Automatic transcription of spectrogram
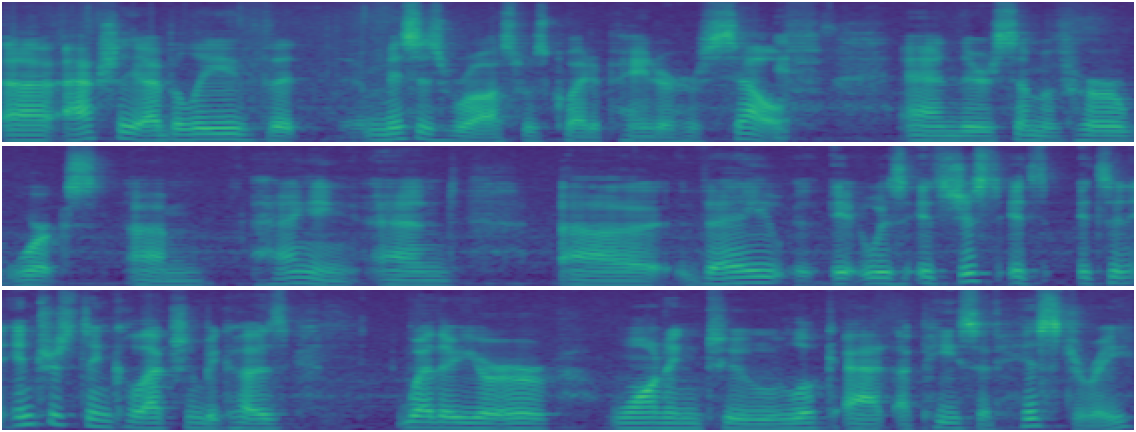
Uh, actually, I believe that Mrs. Ross was quite a painter herself, and there's some of her works um, hanging and uh, they it was it's just it's it's an interesting collection because whether you're wanting to look at a piece of history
